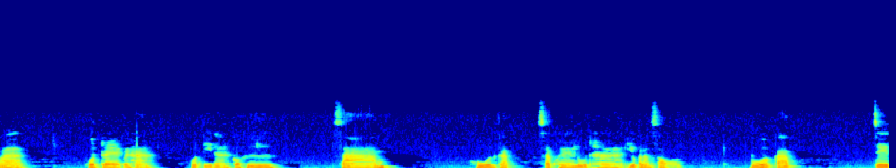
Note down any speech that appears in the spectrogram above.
ว่าพจน์แรกนะคะพจน์นี้นะก็คือ 3 คูณกับ square root 5ยกกำลัง2 บวกกับ7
